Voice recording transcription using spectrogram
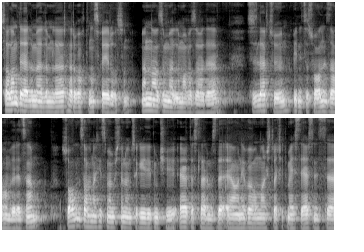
Salam dəyərli müəllimlər, hər vaxtınız xeyir olsun. Mən Nazim müəllim Ağazadə. Sizlər üçün bir neçə sualın izahını verəcəm. Sualın izahına keçməmişdən öncə qeyd edim ki, əgər dərslərimizdə əyani və onlayn iştirak etmək istəyirsinizsə,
